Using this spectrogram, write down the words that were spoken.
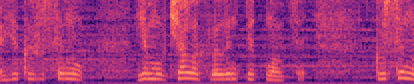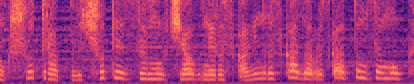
А я кажу, синок, я мовчала хвилин 15. Кажу, синок, що трапилось? Що ти замовчав, не розказав? Він розказував, розказував, потім замовк.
